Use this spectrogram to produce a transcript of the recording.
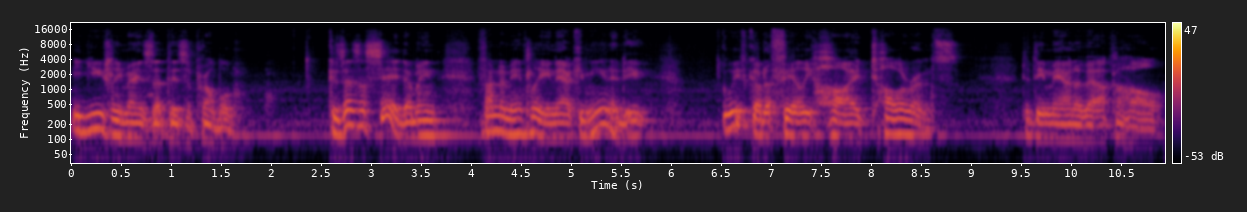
usually means that there's a problem. Because as I said, I mean, fundamentally in our community, we've got a fairly high tolerance to the amount of alcohol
